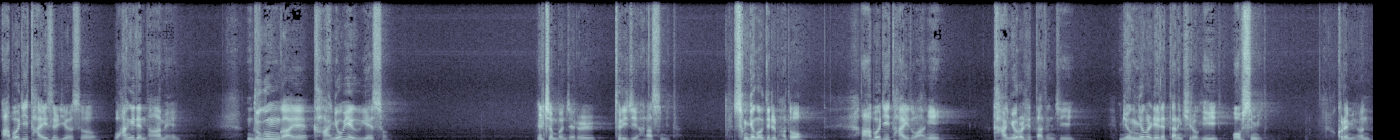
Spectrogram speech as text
아버지 다윗을 이어서 왕이 된 다음에 누군가의 강요에 의해서 일점 번제를 드리지 않았습니다. 성경 어디를 봐도 아버지 다윗 왕이 강요를 했다든지 명령을 내렸다는 기록이 없습니다. 그러면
